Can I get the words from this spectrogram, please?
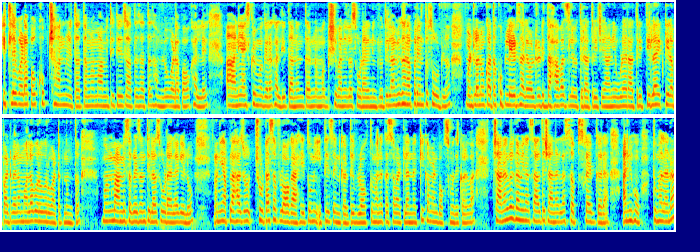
इथले वडापाव खूप छान मिळतात त्यामुळे मग आम्ही तिथे जाता जाता थांबलो वडापाव खाल्ले आणि आईस्क्रीम वगैरे खाल्ली. त्यानंतर मग शिवानीला सोडायला निघलो. तिला आम्ही घरापर्यंत सोडलं. म्हटलं नको आता खूप लेट झाले. ऑलरेडी दहा वाजले होते रात्रीचे आणि एवढ्या रात्री तिला एकटीला पाठवायला मला बरोबर वाटत नव्हतं. म्हणून मग आम्ही सगळेजण तिला सोडायला गेलो. आणि आपला हा जो छोटासा व्लॉग आहे तो मी इथे सेंड करते. व्लॉग तुम्हाला कसा वाटला नक्की कमेंट बॉक्समध्ये कळवा. चॅनलवर नवीन असाल तर चॅनलला सबस्क्राईब करा. आणि हो तुम्हाला ना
